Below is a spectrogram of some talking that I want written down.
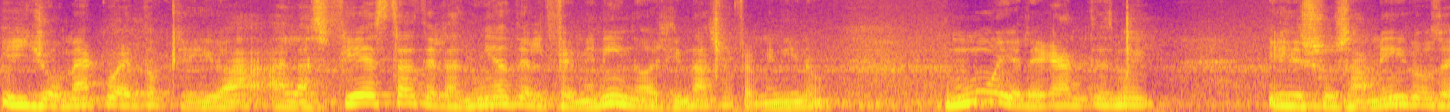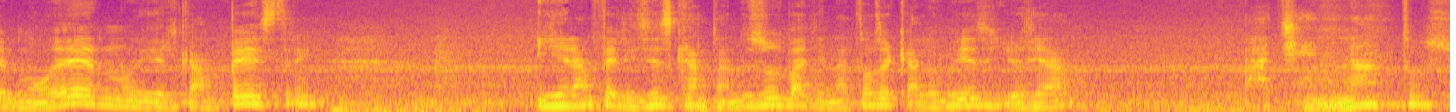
y yo me acuerdo que iba a las fiestas de las niñas del femenino, del gimnasio femenino, muy elegantes, muy, y sus amigos del moderno y del campestre, y eran felices cantando esos vallenatos de Carlos Vives y yo decía, ¿vallenatos?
